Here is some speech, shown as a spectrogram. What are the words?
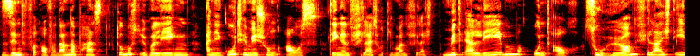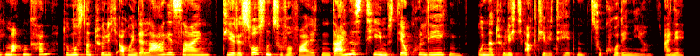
sinnvoll aufeinander passt. Du musst überlegen, eine gute Mischung aus Dingen vielleicht auch, die man vielleicht miterleben und auch zu hören vielleicht eben machen kann. Du musst natürlich auch in der Lage sein, die Ressourcen zu verwalten, deines Teams, der Kollegen und natürlich die Aktivitäten zu koordinieren. Eine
